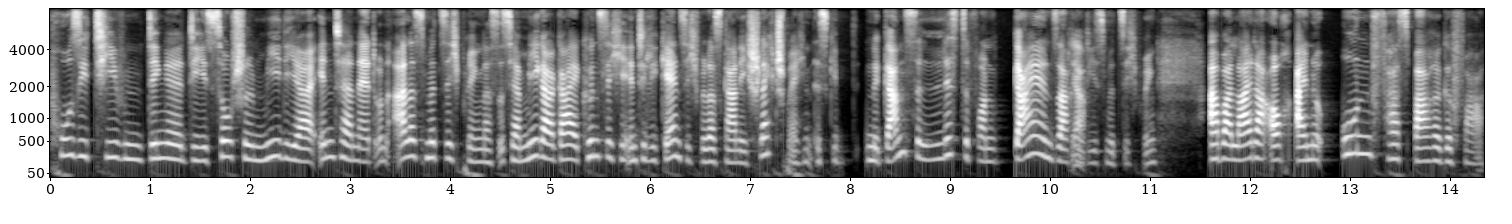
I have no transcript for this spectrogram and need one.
positiven Dinge, die Social Media, Internet und alles mit sich bringen, das ist ja mega geil. Künstliche Intelligenz, ich will das gar nicht schlecht sprechen. Es gibt eine ganze Liste von geilen Sachen, Ja. die es mit sich bringt. Aber leider auch eine unfassbare Gefahr.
